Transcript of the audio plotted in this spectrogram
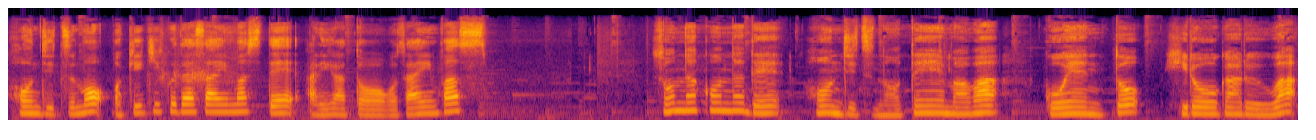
本日もお聴きくださいましてありがとうございます。そんなこんなで本日のテーマはご縁と広がる輪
